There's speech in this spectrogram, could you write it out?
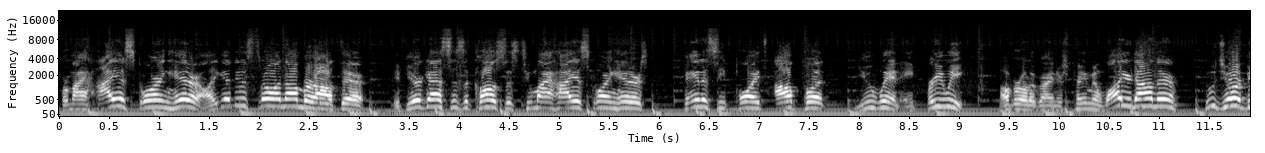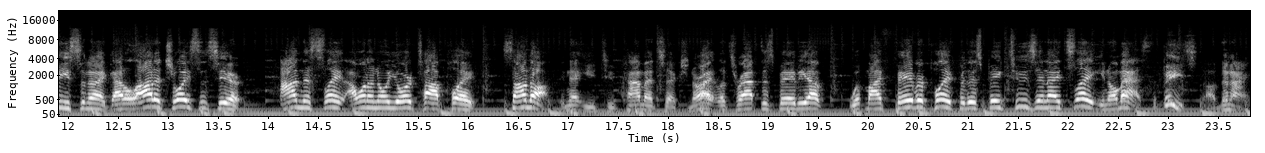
for my highest scoring hitter. All you got to do is throw a number out there. If your guess is the closest to my highest scoring hitters, fantasy points output, you win a free week of Roto Grinders Premium. While you're down there, who's your beast tonight? Got a lot of choices here on this slate. I want to know your top play. Sound off in that YouTube comment section. All right, let's wrap this baby up with my favorite play for this big Tuesday night slate. You know, Mass, the beast of the night.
